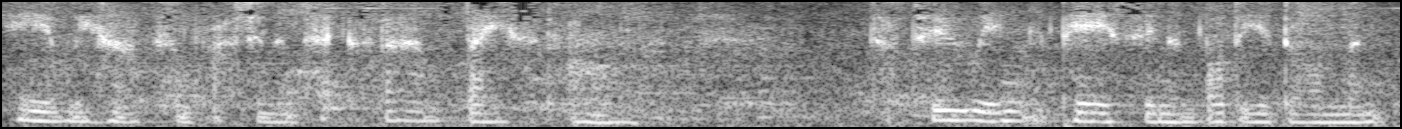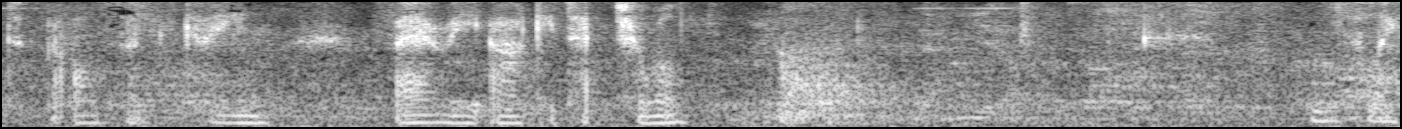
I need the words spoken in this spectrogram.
Here we have some fashion and textiles based on tattooing, piercing and body adornment, but also became very architectural. Lovely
